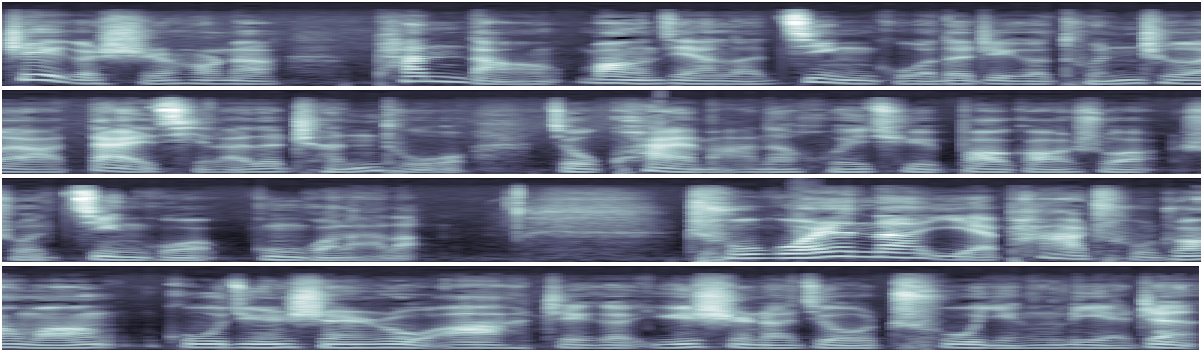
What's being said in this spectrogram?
这个时候呢，潘党望见了晋国的这个屯车啊带起来的尘土，就快马呢回去报告说说晋国攻过来了。楚国人呢也怕楚庄王孤军深入啊，这个于是呢就出营列阵。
